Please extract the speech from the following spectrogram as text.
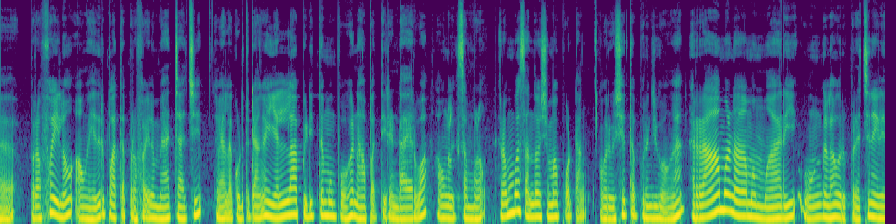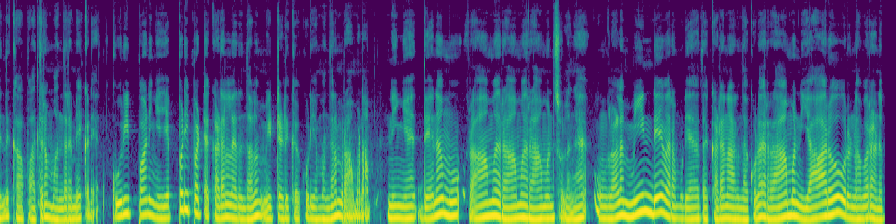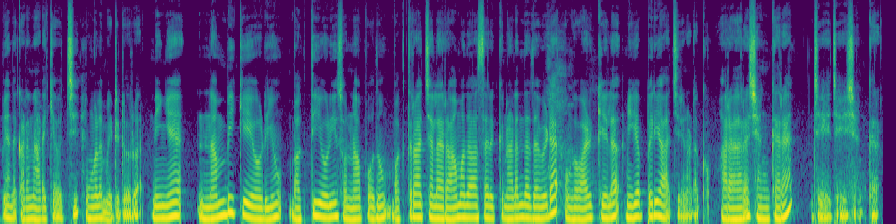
ப்ரொஃபைலும் அவங்க எதிர்பார்த்த ப்ரொஃபைலும் மேட்ச் ஆச்சு. வேலை கொடுத்துட்டாங்க. எல்லா பிடித்தமும் போக நாற்பத்தி ரெண்டாயிரரூபா அவங்களுக்கு சம்பளம். ரொம்ப சந்தோஷமாக போட்டாங்க. ஒரு விஷயத்த புரிஞ்சுக்கோங்க. ராமநாமம் மாறி உங்களை ஒரு பிரச்சனையிலேருந்து காப்பாற்றுற மந்திரமே கிடையாது. குறிப்பாக நீங்கள் எப்படிப்பட்ட கடனில் இருந்தாலும் மீட்டெடுக்கக்கூடிய மந்திரம் ராமநாம் நீங்கள் தினமும் ராம ராம ராமன் சொல்லுங்கள் உங்களால் மீண்டே வர முடியாத கடனாக இருந்தால் கூட ராமன் யாரோ ஒரு நபரை அனுப்பி அந்த கடனை அடைக்க வச்சு உங்களை மீட்டுட்டு வருவார். நீங்கள் நம்பிக்கையோடையும் பக்தியோடையும் சொன்னால் போதும். பக்தராச்சல ராமதாசருக்கு நடந்ததை விட உங்கள் வாழ்க்கையில் மிகப்பெரிய ஆச்சரியம் நடக்கும். ஹர ஹர சங்கர ஜெய ஜெய சங்கர.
